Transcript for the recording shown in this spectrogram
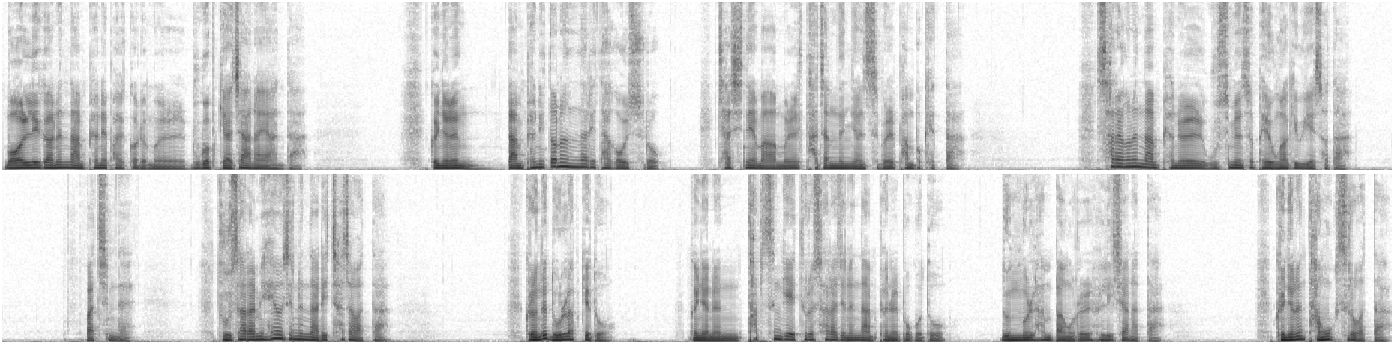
멀리 가는 남편의 발걸음을 무겁게 하지 않아야 한다. 그녀는 남편이 떠나는 날이 다가올수록 자신의 마음을 다잡는 연습을 반복했다. 사랑하는 남편을 웃으면서 배웅하기 위해서다. 마침내 두 사람이 헤어지는 날이 찾아왔다. 그런데 놀랍게도 그녀는 탑승 게이트로 사라지는 남편을 보고도 눈물 한 방울을 흘리지 않았다. 그녀는 당혹스러웠다.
